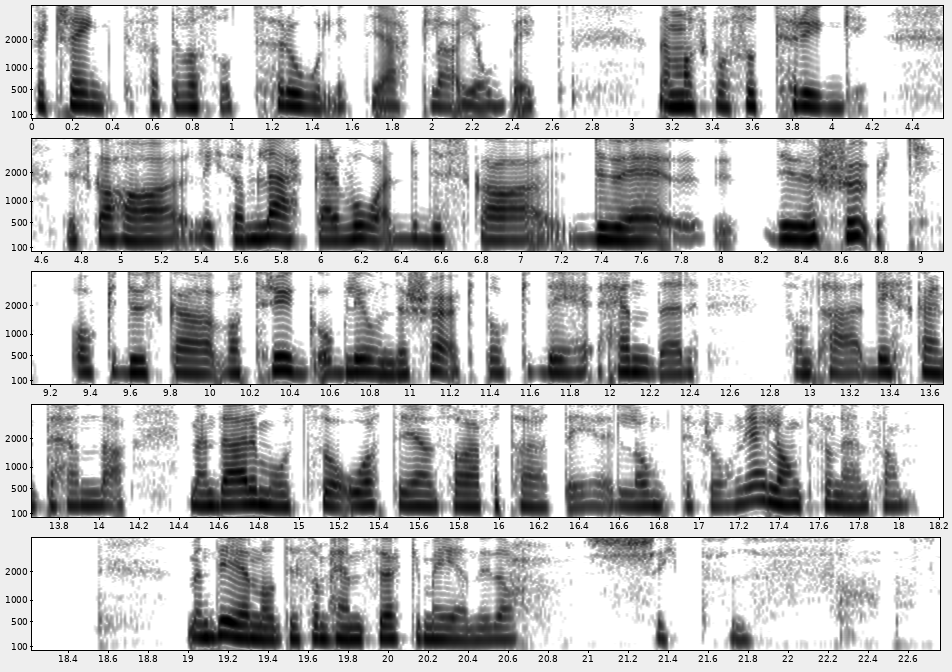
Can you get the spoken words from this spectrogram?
förträngt det för att det var så otroligt jäkla jobbigt. När man ska vara så trygg. Du ska ha liksom läkarvård. Du, ska, du, är, du är sjuk och du ska vara trygg och bli undersökt och det händer sånt här. Det ska inte hända. Men däremot så återigen så har jag fått höra att det är långt ifrån. Jag är långt ifrån ensam. Men det är något som hemsöker mig än idag. Shit, fy fan alltså.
